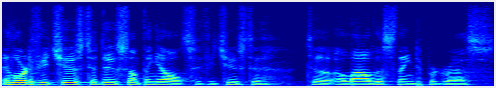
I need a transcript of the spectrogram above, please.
And Lord, if you choose to do something else, if you choose to to allow this thing to progress.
